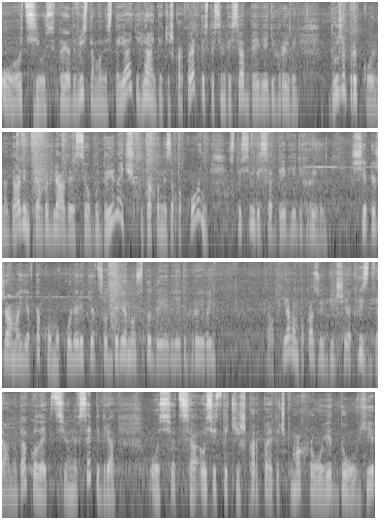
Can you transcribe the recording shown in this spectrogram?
О, оці ось, то я дивлюсь, там вони стоять. Гляньте, які шкарпетки 179 гривень. Дуже прикольно, да? він прям виглядає з цього будиночку, так вони запаковані, 179 гривень. Ще піжама є в такому кольорі 599 гривень. Так, я вам показую більше як різдвяну да, колекцію, не все підряд. Ось оця, ось ось такі шкарпеточки, махрові, довгі,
